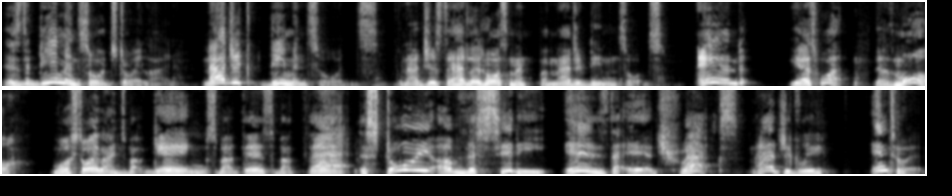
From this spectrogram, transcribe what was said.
is the Demon Sword storyline. Magic demon swords. Not just the Headless Horseman, but magic demon swords. And guess what? There's more. More storylines about gangs, about this, about that. The story of the city is that it attracts magically into it.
